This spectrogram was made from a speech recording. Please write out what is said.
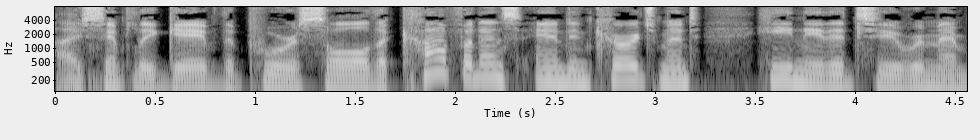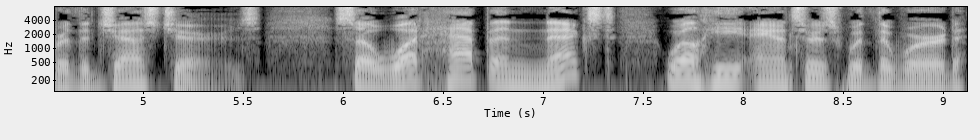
I simply gave the poor soul the confidence and encouragement he needed to remember the gestures. So, what happened next? Well, he answers with the word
